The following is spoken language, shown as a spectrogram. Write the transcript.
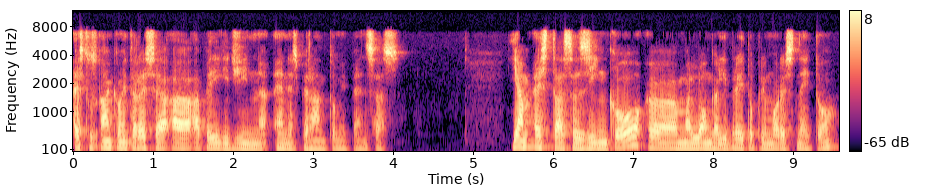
Estus anca interesse a aperigi gin en Esperanto, mi pensas. Iam estas zinco uh, mallonga libreto primores neto,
